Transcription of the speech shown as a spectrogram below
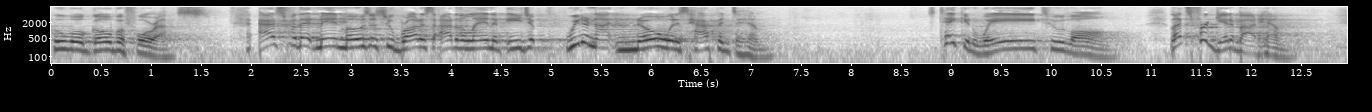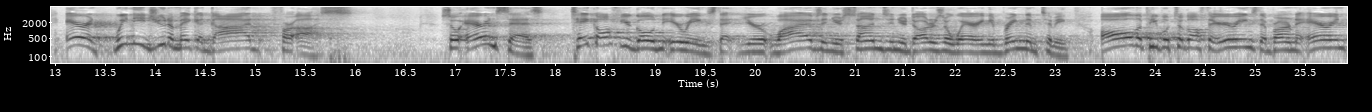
who will go before us. As for that man Moses who brought us out of the land of Egypt, we do not know what has happened to him. It's taken way too long. Let's forget about him. Aaron, we need you to make a God for us. So Aaron says, Take off your golden earrings that your wives and your sons and your daughters are wearing and bring them to me. All the people took off their earrings, they brought them to Aaron.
